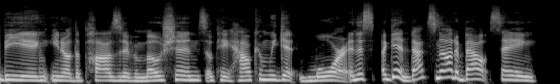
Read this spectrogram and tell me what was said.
being, you know, the positive emotions, okay, how can we get more? And this again, that's not about saying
